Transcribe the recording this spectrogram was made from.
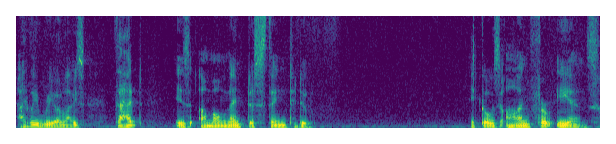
How do we realize that is a momentous thing to do? It goes on for eons.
